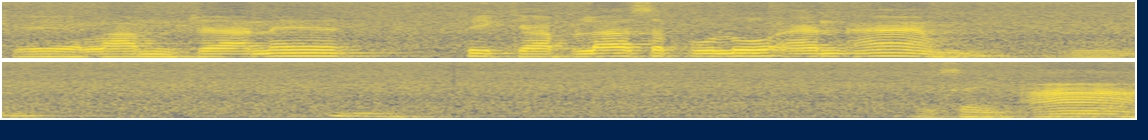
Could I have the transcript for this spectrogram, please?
Oke, lambdane 1310 nm. Hmm. Sing A.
